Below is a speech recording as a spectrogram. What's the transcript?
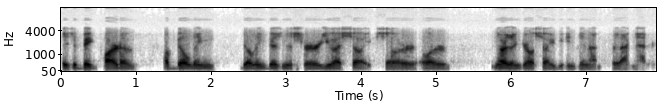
is a big part of of building building business for U.S. soy, so or, or northern grow soybeans, in that, for that matter.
